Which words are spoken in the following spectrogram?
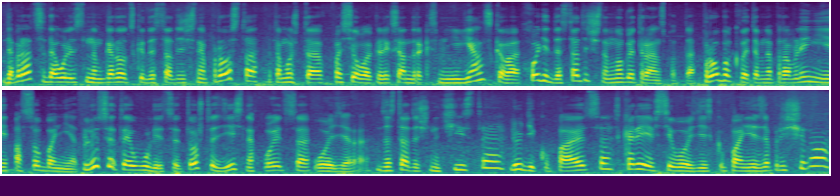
Добраться до улицы Новгородской достаточно просто, потому что в поселок Александра Космоневьянского ходит достаточно много транспорта. Пробок в этом направлении особо нет. Плюс этой улицы то, что здесь находится озеро. Достаточно чистое, люди купаются. Скорее всего, здесь купание запрещено,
